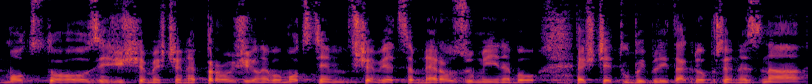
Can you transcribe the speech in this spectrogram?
moc toho s Ježíšem ještě neprožil, nebo moc těm všem věcem nerozumí, nebo ještě tu Bibli tak dobře nezná,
